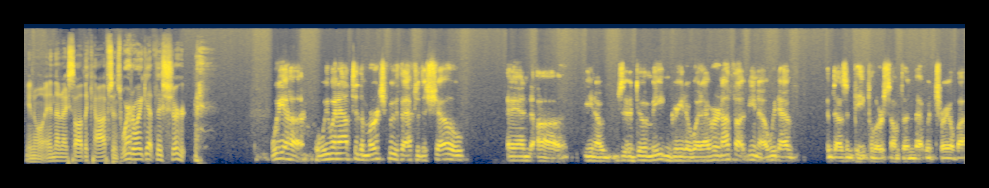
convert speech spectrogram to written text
you know, and then I saw the captions. Where do I get this shirt? we uh we went out to the merch booth after the show and uh you know do a meet and greet or whatever and i thought you know we'd have a dozen people or something that would trail by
